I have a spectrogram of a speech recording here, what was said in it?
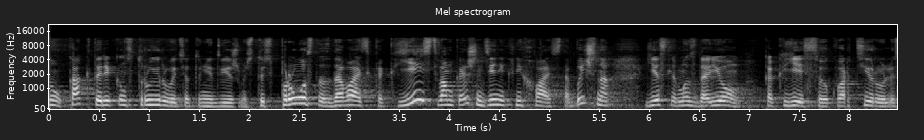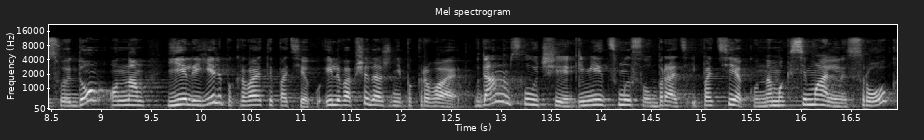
ну, как-то реконструировать эту недвижимость. То есть просто сдавать как есть, вам, конечно, денег не хватит. Обычно, если мы сдаем как есть свою квартиру или свой дом, он нам еле-еле покрывает ипотеку или вообще даже не покрывает. В данном случае имеет смысл брать ипотеку на максимальный срок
